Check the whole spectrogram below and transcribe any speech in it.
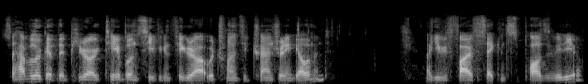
So have a look at the periodic table and see if you can figure out which one is the transuranic element. I'll give you five seconds to pause the video.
